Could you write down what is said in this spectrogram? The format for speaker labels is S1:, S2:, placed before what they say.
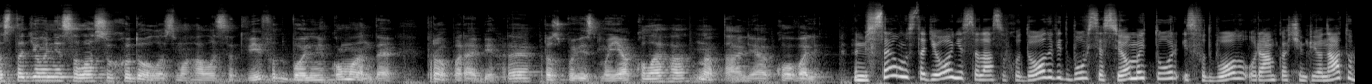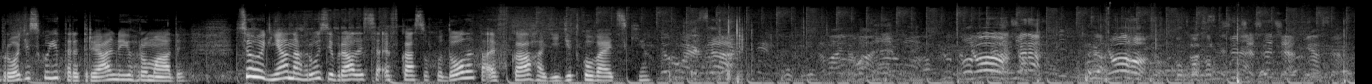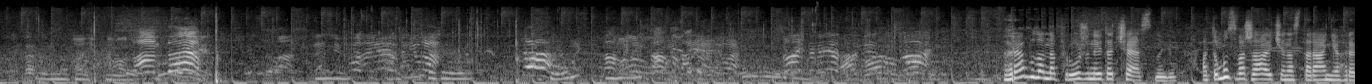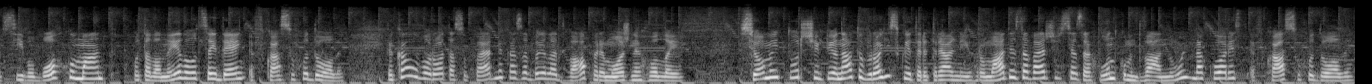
S1: На стадіоні села Суходоли змагалися дві футбольні команди. Про перебіг гри розповість моя колега Наталія Коваль.
S2: На місцевому стадіоні села Суходоли відбувся сьомий тур із футболу у рамках чемпіонату Бродівської територіальної громади. Цього дня на гру зібралися ФК Суходоли та ФК Гаї Дідковецькі. Гра була напруженою та чесною, а тому, зважаючи на старання гравців обох команд, поталанило у цей день ФК Суходоли, яка у ворота суперника забила два переможних голи. Сьомий тур чемпіонату Бродівської територіальної громади завершився з рахунком 2-0 на користь ФК Суходоли.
